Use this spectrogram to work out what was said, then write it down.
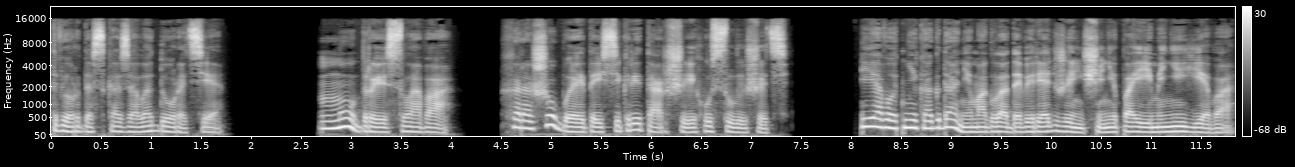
твердо сказала Дороти. Мудрые слова. Хорошо бы этой секретарше их услышать. Я вот никогда не могла доверять женщине по имени Ева.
